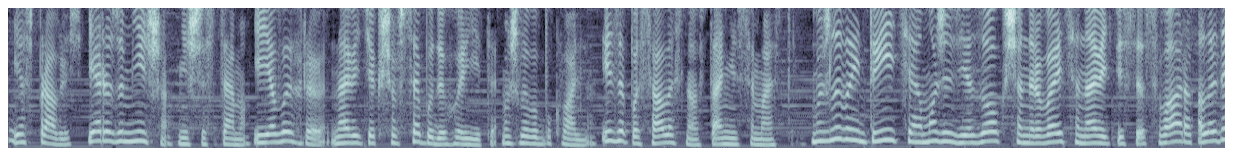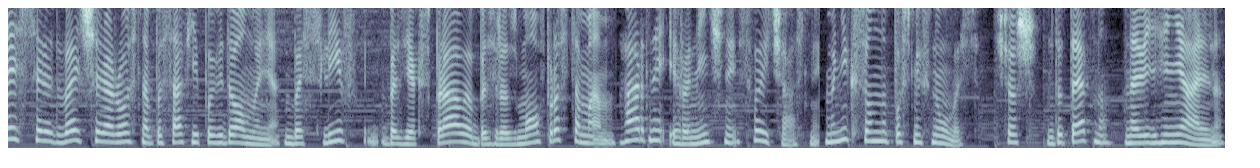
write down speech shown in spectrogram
я справлюсь, я розумніша ніж система, і я виграю, навіть якщо все буде горіти, можливо, буквально, і записалась на останній семестр. Можливо, інтуїція, може зв'язок, що не рветься навіть після сварок, але десь серед вечора Рос написав їй повідомлення без слів, без як справи, без розмов, просто мем. Гарний, іронічний, своєчасний. Монік сумно посміхнулась. Що ж, дотепно, навіть геніально.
